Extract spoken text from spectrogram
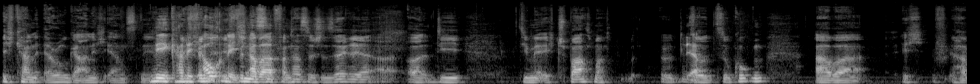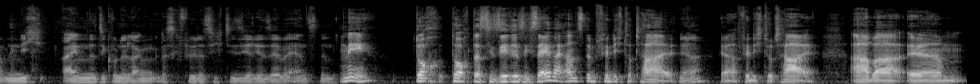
Ich kann Arrow gar nicht ernst nehmen. Nee, kann ich auch nicht, Ich finde es aber- eine fantastische Serie, äh, die, die mir echt Spaß macht, Ja. so zu gucken. Aber ich habe nicht eine Sekunde lang das Gefühl, dass sich die Serie selber ernst nimmt. Nee, doch, doch, dass die Serie sich selber ernst nimmt, finde ich total. Ja? Ja, finde ich total. Aber ähm,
